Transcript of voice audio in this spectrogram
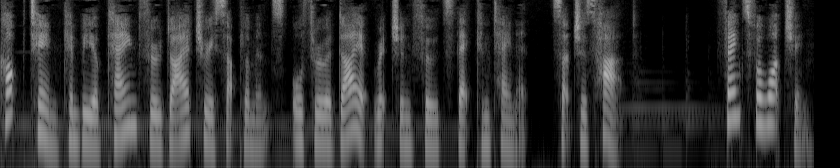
CoQ10 can be obtained through dietary supplements or through a diet rich in foods that contain it, such as heart. Thanks for watching.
